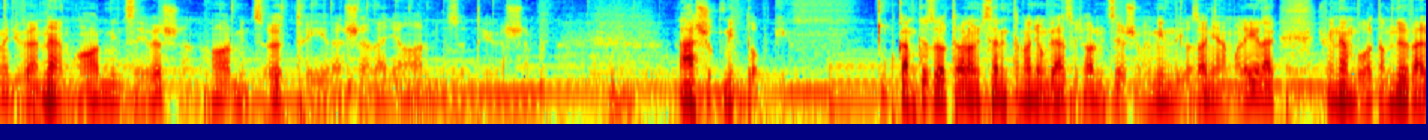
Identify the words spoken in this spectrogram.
40, nem, 30 évesen, 35 évesen legyen 35 évesen. Lássuk, mit dob ki. Apukám közölte valamit szerintem nagyon gáz, hogy 30 évesen még mindig az anyámmal élek, és még nem voltam nővel.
